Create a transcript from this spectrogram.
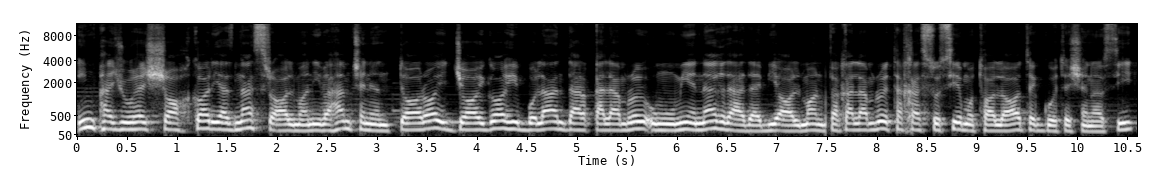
این پژوهش شاهکاری از نصر آلمانی و همچنین دارای جایگاهی بلند در قلمرو عمومی نقد ادبی آلمان و قلمرو تخصصی مطالعات گوته شناسی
